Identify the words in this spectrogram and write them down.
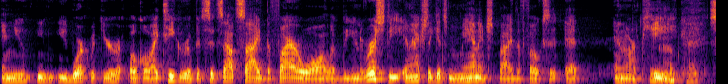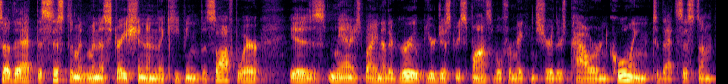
and you, you, you, work with your local IT group, it sits outside the firewall of the university and actually gets managed by the folks at, at NRP okay. so that the system administration and the keeping of the software is managed by another group. You're just responsible for making sure there's power and cooling to that system.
